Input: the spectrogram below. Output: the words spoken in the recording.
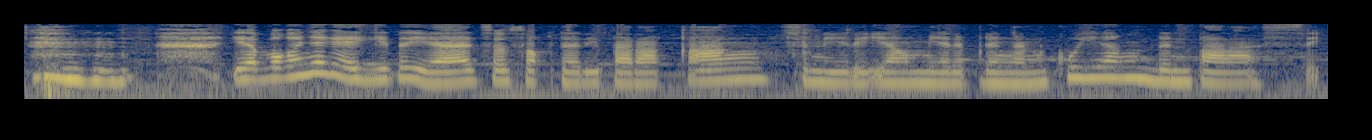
Ya pokoknya kayak gitu ya sosok dari para kang sendiri yang mirip dengan kuyang dan parasik.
